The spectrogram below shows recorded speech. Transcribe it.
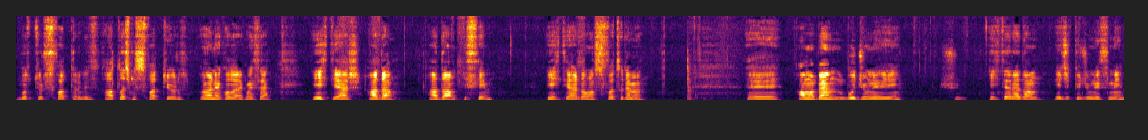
bu tür sıfatları biz atlaşmış sıfat diyoruz. Örnek olarak mesela ihtiyar adam. Adam isim. İhtiyar da onun sıfatı değil mi? E, ama ben bu cümleyi şu ihtiyar adam gecikti cümlesini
